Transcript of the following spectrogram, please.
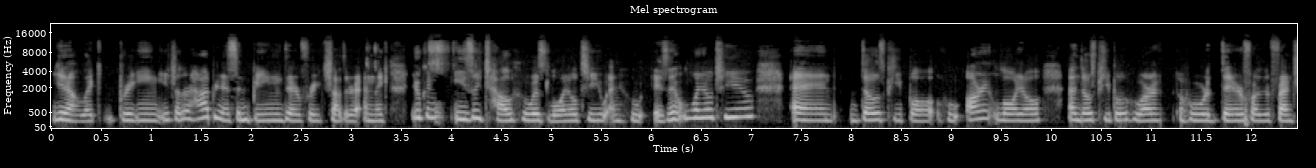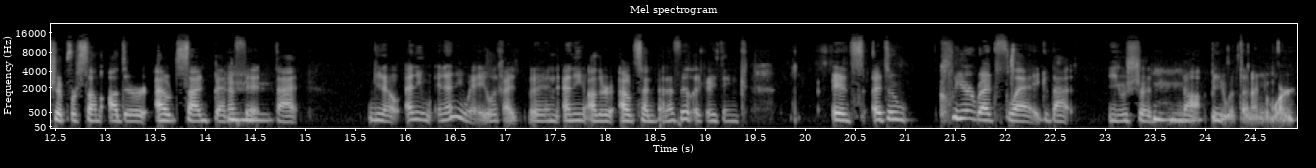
you know like bringing each other happiness and being there for each other. And like you can easily tell who is loyal to you and who isn't loyal to you. And those people who aren't loyal and those people who aren't who are there for the friendship for some other outside benefit Mhm. that you know any in any way like I in any other outside benefit like I think it's it's a clear red flag that you should Mhm. not be with them anymore.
